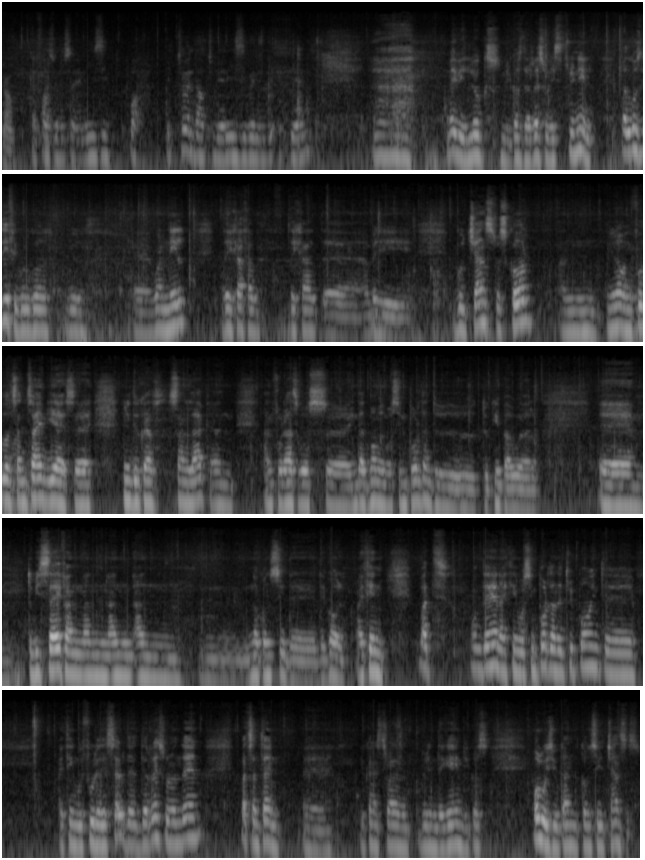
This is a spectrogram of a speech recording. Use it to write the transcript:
Go on. I was going to say an easy. Well, it turned out to be an easy win in the, at the end. Uh, maybe it looks because the result is 3 0. But it was difficult was with uh, 1 0. They have a they had uh, a very good chance to score. And you know, in football, sometimes yes, uh, you need to have some luck, and and for us was uh, in that moment was important to to keep our um, to be safe and and and, and not concede the, the goal. I think, but on the end, I think it was important the three point. Uh, I think we fully deserved the, the result on the end, but sometimes uh, you can struggle during the game because always you can concede chances.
